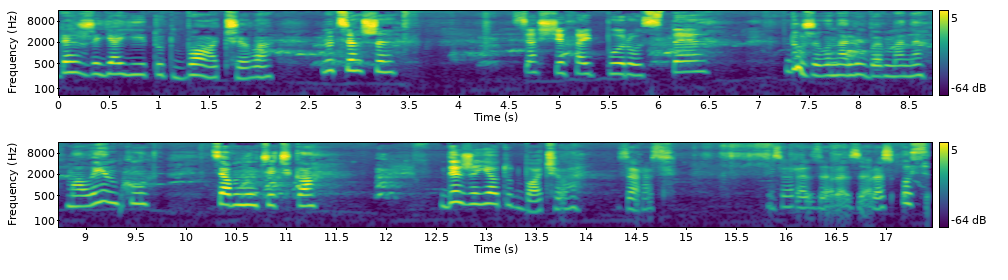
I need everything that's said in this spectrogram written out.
де ж я її тут бачила? Ну, ця ще, ця ще хай поросте. Дуже вона любить в мене малинку, ця внучечка. Де ж я тут бачила? Зараз. Зараз, зараз, зараз. Ось.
